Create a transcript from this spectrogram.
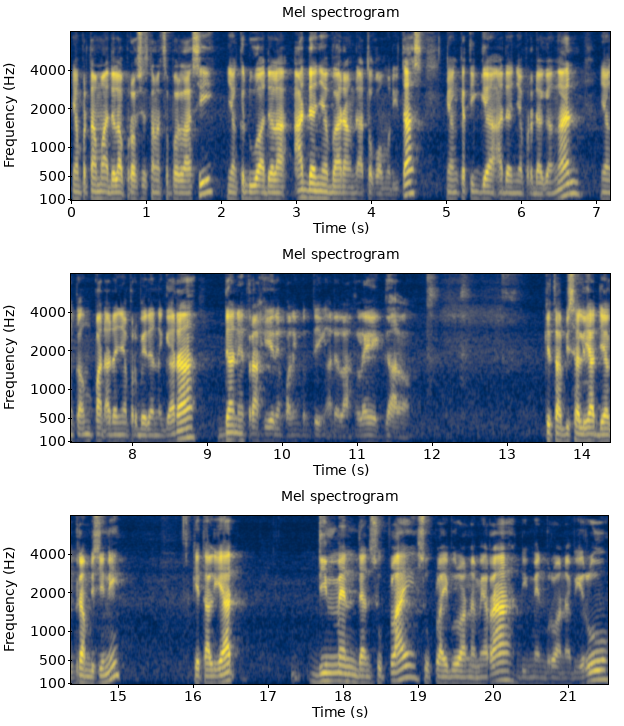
yang pertama adalah proses transportasi, yang kedua adalah adanya barang atau komoditas, yang ketiga adanya perdagangan, yang keempat adanya perbedaan negara, dan yang terakhir yang paling penting adalah legal. Kita bisa lihat diagram di sini. Kita lihat demand dan supply, supply berwarna merah, demand berwarna biru.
